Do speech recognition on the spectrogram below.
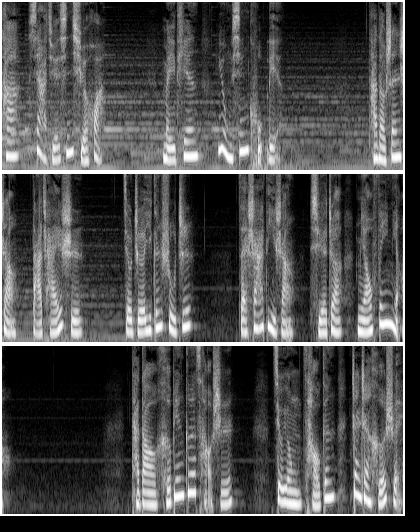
他下决心学画，每天用心苦练。他到山上打柴时，就折一根树枝，在沙地上学着描飞鸟；他到河边割草时，就用草根蘸蘸河水，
